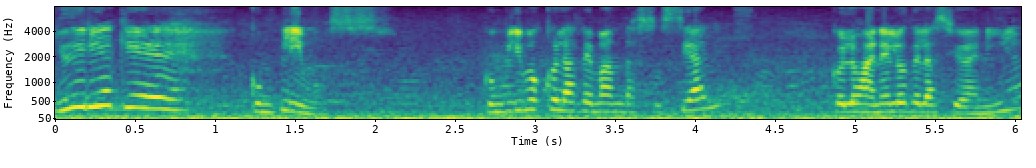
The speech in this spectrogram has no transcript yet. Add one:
Yo diría que cumplimos. Cumplimos con las demandas sociales, con los anhelos de la ciudadanía,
